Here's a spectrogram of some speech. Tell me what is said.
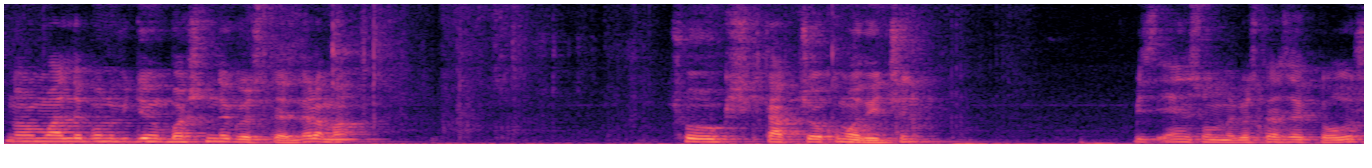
Normalde bunu videonun başında gösterirler ama çoğu kişi kitapçı okumadığı için biz en sonunda göstersek de olur.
